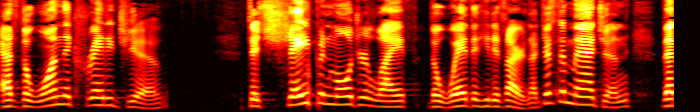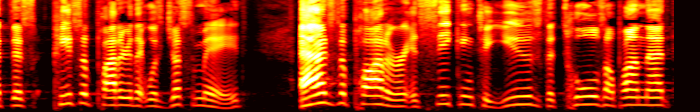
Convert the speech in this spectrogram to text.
as the one that created you, to shape and mold your life the way that He desires? Now, just imagine that this piece of pottery that was just made, as the potter is seeking to use the tools upon that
